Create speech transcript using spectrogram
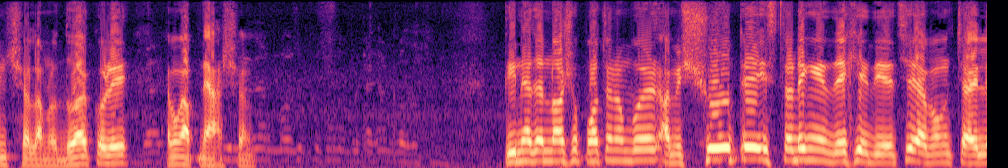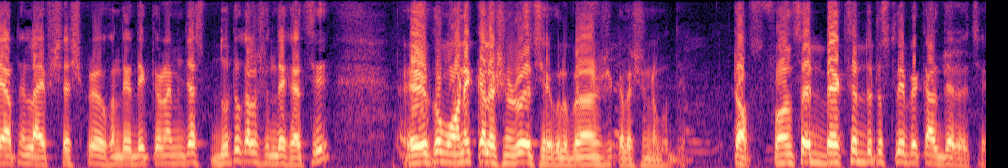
ইনশাল্লাহ আমরা দোয়া করি এবং আপনি আসেন। তিন হাজার নশো পঁচানব্বই টাকার দেখেন তিন হাজার নশো পঁচানব্বই আমি শুরুতে স্টার্টিং এ দেখিয়ে দিয়েছি এবং চাইলে আপনি লাইভ শেষ করে ওখান থেকে দেখতে আমি জাস্ট দুটো কালেকশন দেখাচ্ছি। এরকম অনেক কালেকশন রয়েছে এগুলো, বেনারসি কালেকশনের মধ্যে। Top front side back side দুটো স্লিপে কাজ দেওয়া রয়েছে।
